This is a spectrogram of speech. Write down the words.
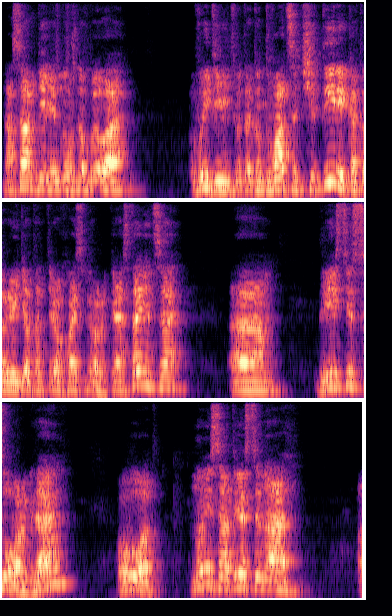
на самом деле нужно было выделить вот эту 24, которая идет от трех восьмерок, и останется э, 240, да? Вот. Ну и, соответственно, э,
